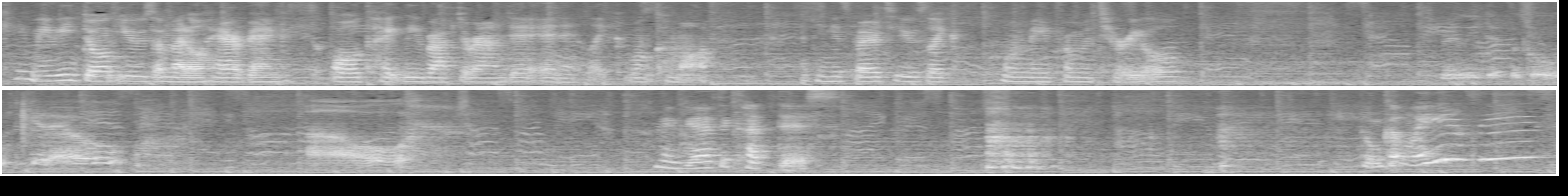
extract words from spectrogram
Okay, maybe don't use a metal hairband because it's all tightly wrapped around it and it like won't come off. I think it's better to use like one made from material. It's really difficult to get out. Oh. Maybe I have to cut this. Don't cut my hair, please.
